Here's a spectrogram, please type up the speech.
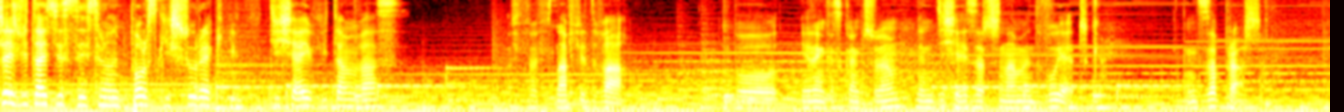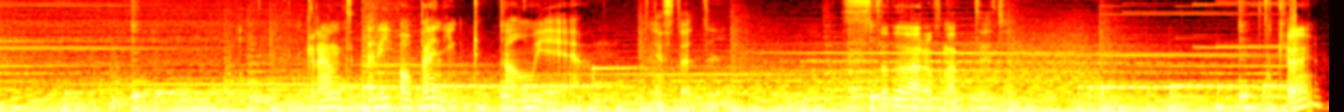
Cześć, witajcie z tej strony Polski Szczurek i dzisiaj witam was we FNAFie 2 Bo jedynkę skończyłem, więc dzisiaj zaczynamy dwójeczkę Więc zapraszam. Grand Reopening Oh yeah. Niestety. 100 dolarów na tydzień. Okej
